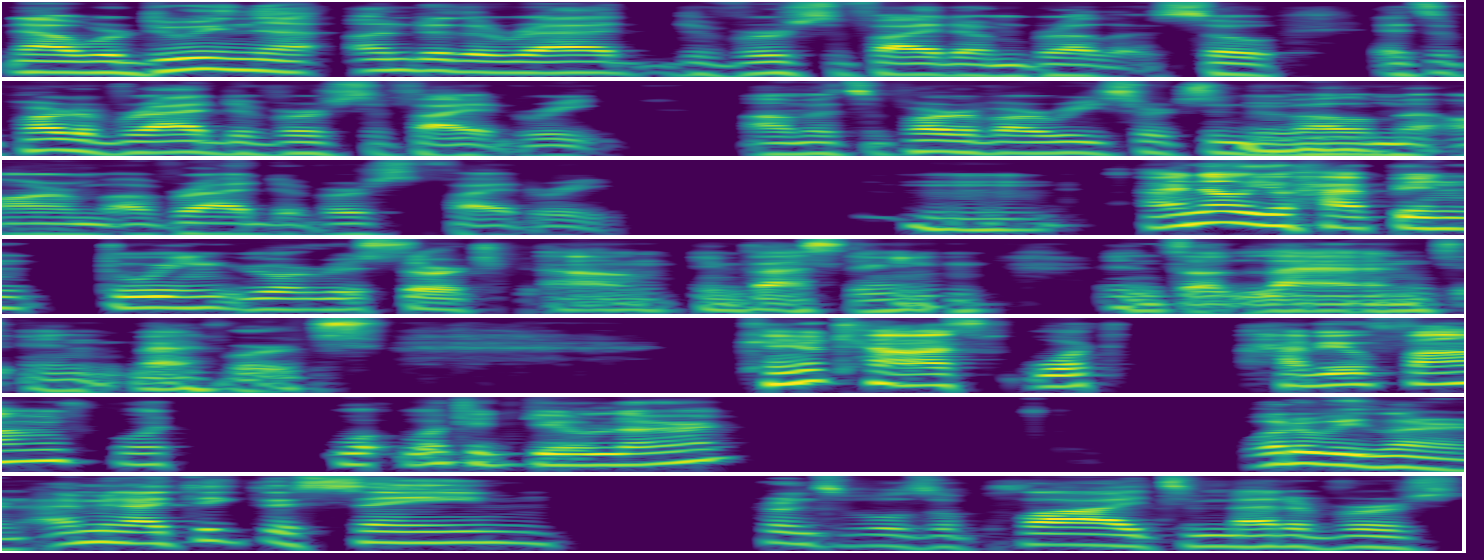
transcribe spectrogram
Now we're doing that under the RAD diversified umbrella. So it's a part of RAD diversified REIT. Um, it's a part of our research and mm-hmm. development mm. arm of RAD diversified REIT. Mm, I know you have been doing your research on investing in the land in metaverse. Can you tell us what have you found? What what, what did you learn? What do we learn? I mean, I think the same principles apply to metaverse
